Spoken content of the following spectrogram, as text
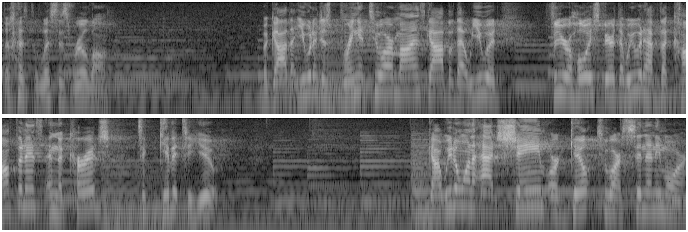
The list, the list is real long. But God, that you wouldn't just bring it to our minds, God, but that you would, through your Holy Spirit, that we would have the confidence and the courage to give it to you. God, we don't want to add shame or guilt to our sin anymore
